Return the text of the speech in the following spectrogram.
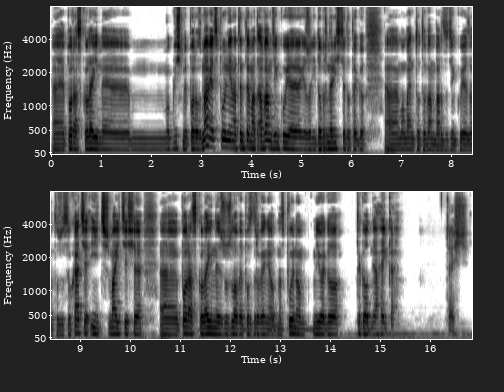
e, po raz kolejny mm, mogliśmy porozmawiać wspólnie na ten temat, a Wam dziękuję, jeżeli dobrnęliście do tego e, momentu, to Wam bardzo dziękuję za to, że słuchacie i trzymajcie się e, po raz kolejny. Żużlowe pozdrowienia od nas płyną. Miłego tygodnia, hejka. Cześć.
